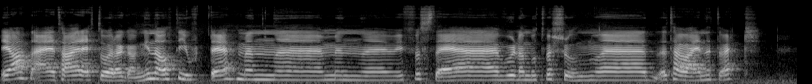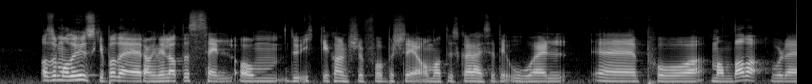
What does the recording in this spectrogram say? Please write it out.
Ja, jeg tar ett år av gangen. Jeg har alltid gjort det. Men, eh, men eh, vi får se hvordan motivasjonen eh, tar veien etter hvert. Og så må du huske på det, Ragnhild, at selv om du ikke kanskje får beskjed om at du skal reise til OL eh, på mandag, da, hvor det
